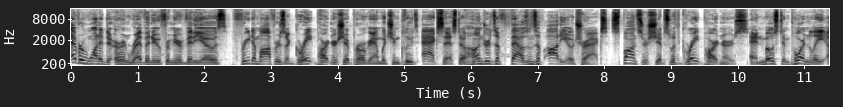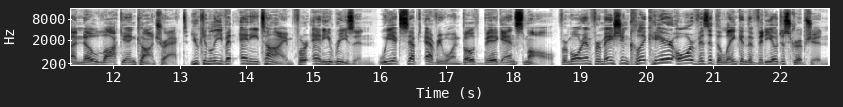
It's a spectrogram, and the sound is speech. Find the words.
Ever wanted to earn revenue from your videos? Freedom offers a great partnership program which includes access to hundreds of thousands of audio tracks, sponsorships with great partners, and most importantly, a no lock in contract. You can leave at any time for any reason. We accept everyone, both big and small. For more information, click here or visit the link in the video description.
